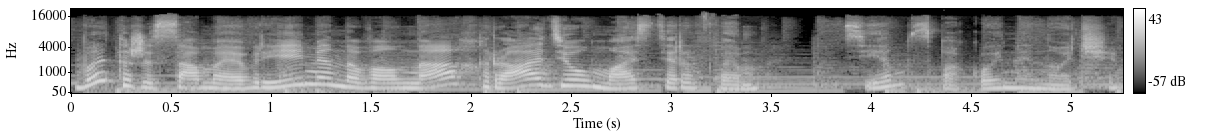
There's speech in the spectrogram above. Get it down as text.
в это же самое время на волнах радио Мастер ФМ. Всем спокойной ночи.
